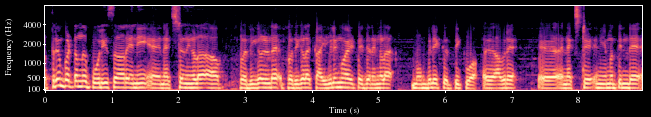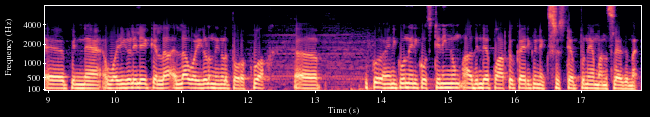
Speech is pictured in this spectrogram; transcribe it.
എത്രയും പെട്ടെന്ന് പോലീസുകാർ ഇനി നെക്സ്റ്റ് നിങ്ങൾ പ്രതികളുടെ പ്രതികളെ കൈവിലിങ്ങുമായിട്ട് ജനങ്ങളെ മുമ്പിലേക്ക് എത്തിക്കുക. അവരെ നെക്സ്റ്റ് നിയമത്തിന്റെ പിന്നെ വഴികളിലേക്കല്ല എല്ലാ വഴികളും നിങ്ങൾ തുറക്കുക. എനിക്ക് തോന്നുന്നു ഇനി ക്വസ്റ്റ്യനിങ്ങും അതിന്റെ പാർട്ടൊക്കെ ആയിരിക്കും നെക്സ്റ്റ് സ്റ്റെപ്പ് ഞാൻ മനസ്സിലാക്കുന്നത്.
